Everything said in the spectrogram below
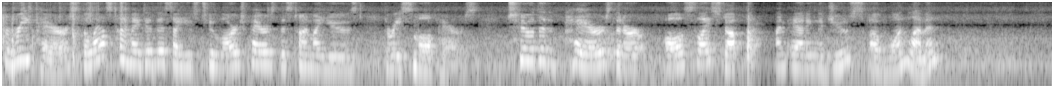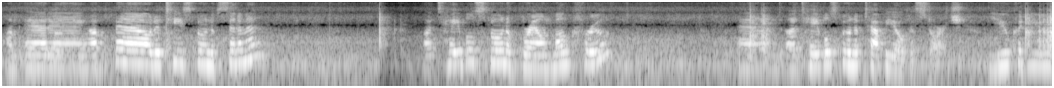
three pears. The last time I did this I used two large pears. This time I used three small pears. To the pears that are all sliced up, I'm adding the juice of one lemon, I'm adding about a teaspoon of cinnamon, a tablespoon of brown monk fruit, and a tablespoon of tapioca starch. You could use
